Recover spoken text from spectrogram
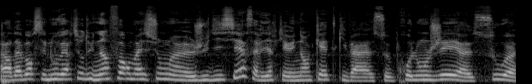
Alors d'abord, c'est l'ouverture d'une information euh, judiciaire. Ça veut dire qu'il y a une enquête qui va se prolonger euh, sous, euh,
